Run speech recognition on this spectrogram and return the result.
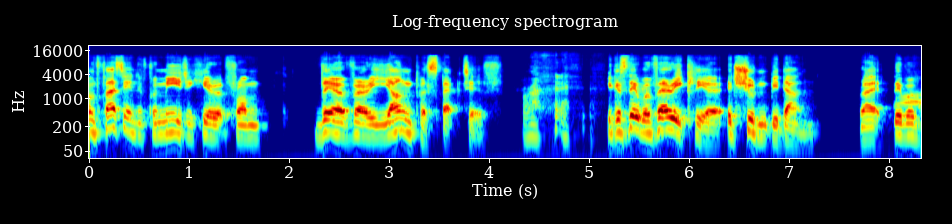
and fascinating for me to hear it from their very young perspective Right. because they were very clear it shouldn't be done, right? They wow. were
